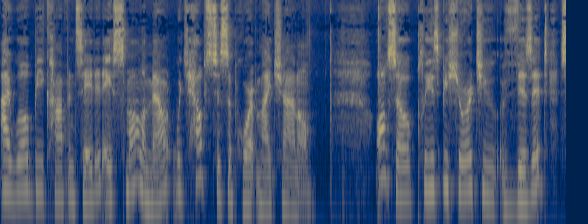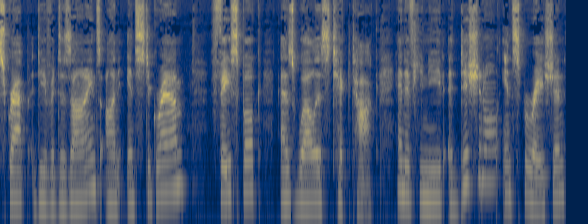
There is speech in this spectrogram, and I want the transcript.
I will be compensated a small amount, which helps to support my channel. Also, please be sure to visit Scrap Diva Designs on Instagram, Facebook, as well as TikTok. And if you need additional inspiration,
